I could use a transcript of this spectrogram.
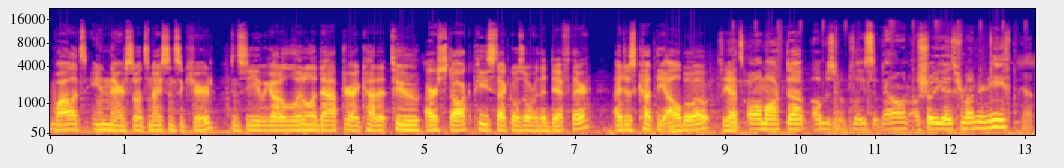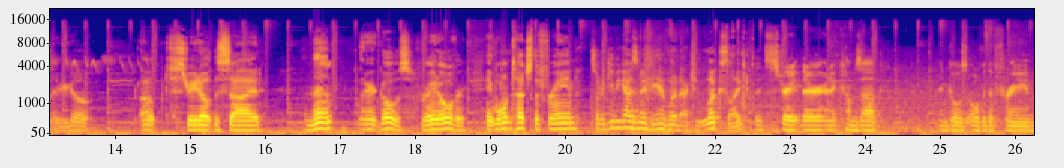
while it's in there so it's nice and secured. You can see we got a little adapter. I cut it to our stock piece that goes over the diff there. I just cut the elbow out. So yeah, it's all mocked up. I'm just gonna place it down. I'll show you guys from underneath. Yeah, there you go. Up, straight out the side. And then there it goes, right over. It won't touch the frame. So to give you guys an idea of what it actually looks like, it's straight there and it comes up and goes over the frame.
